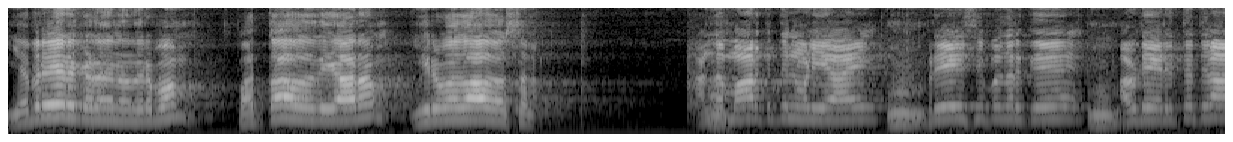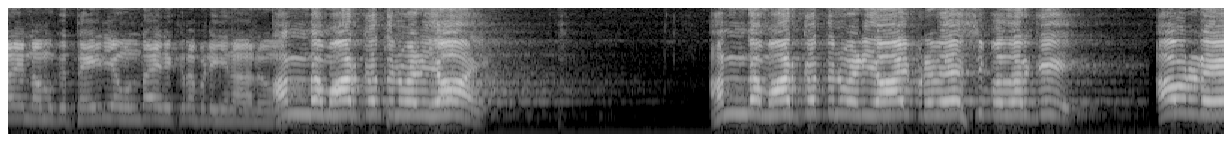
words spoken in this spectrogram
எபிரேயர் கடன நிருபம்? பத்தாவது அதிகாரம் இருபதாவது வசனம். அந்த மார்க்கத்தின் வழியாய் பிரவேசிப்பதற்கு அவருடைய இரத்தத்தினாலே நமக்கு தைரியம் உண்டாயிருக்கிறபடியினாலும் அந்த மார்க்கத்தின் வழியாய் அந்த மார்க்கத்தின் வழியாய் பிரவேசிப்பதற்கு அவருடைய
